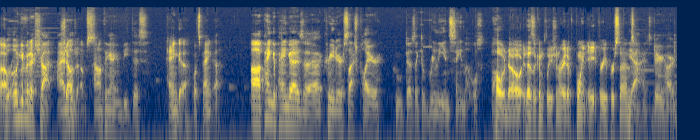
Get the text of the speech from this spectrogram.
oh, we'll, we'll give it a shot. I Shell don't. jumps. I don't think I can beat this. Panga. What's Panga? Uh, Panga Panga is a creator slash player who does like the really insane levels. Oh no, it has a completion rate of 0.83 percent. Yeah, it's very hard.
